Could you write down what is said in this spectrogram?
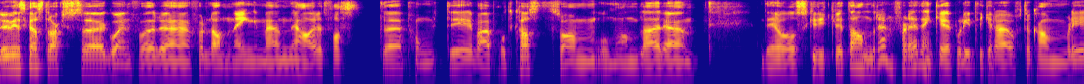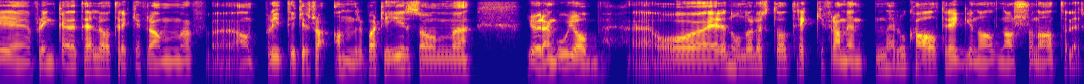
Du, Vi skal straks eh, gå inn for, eh, for landing, men jeg har et fast eh, punkt i hver podkast som omhandler det å skryte litt av andre. For det tenker jeg politikere ofte kan bli flinkere til. Å trekke fram politikere fra andre partier som gjør en god jobb. Og er det noen du har lyst til å trekke fram, enten lokalt, regionalt, nasjonalt eller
